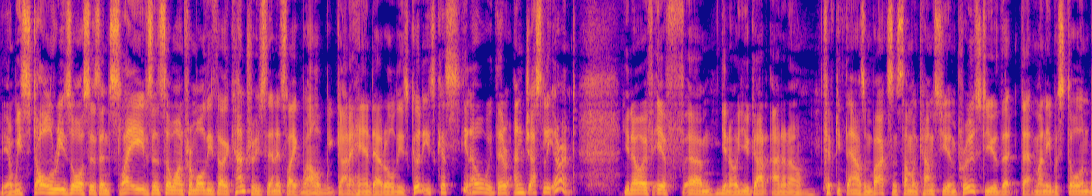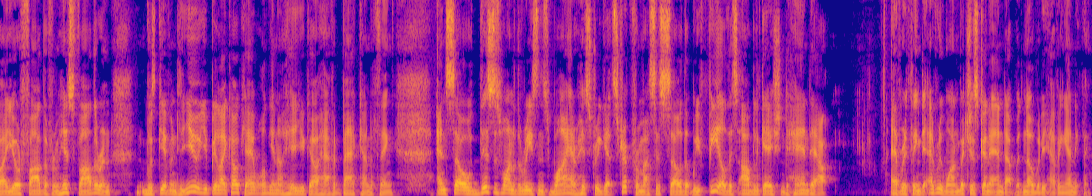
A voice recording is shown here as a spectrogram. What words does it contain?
you know, we stole resources and slaves and so on from all these other countries, then it's like, well, we got to hand out all these goodies because, you know, they're unjustly earned you know, if, if, um, you know, you got, I don't know, 50,000 bucks and someone comes to you and proves to you that that money was stolen by your father from his father and was given to you, you'd be like, okay, well, you know, here you go, have it back kind of thing. And so this is one of the reasons why our history gets stripped from us is so that we feel this obligation to hand out everything to everyone, which is going to end up with nobody having anything.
